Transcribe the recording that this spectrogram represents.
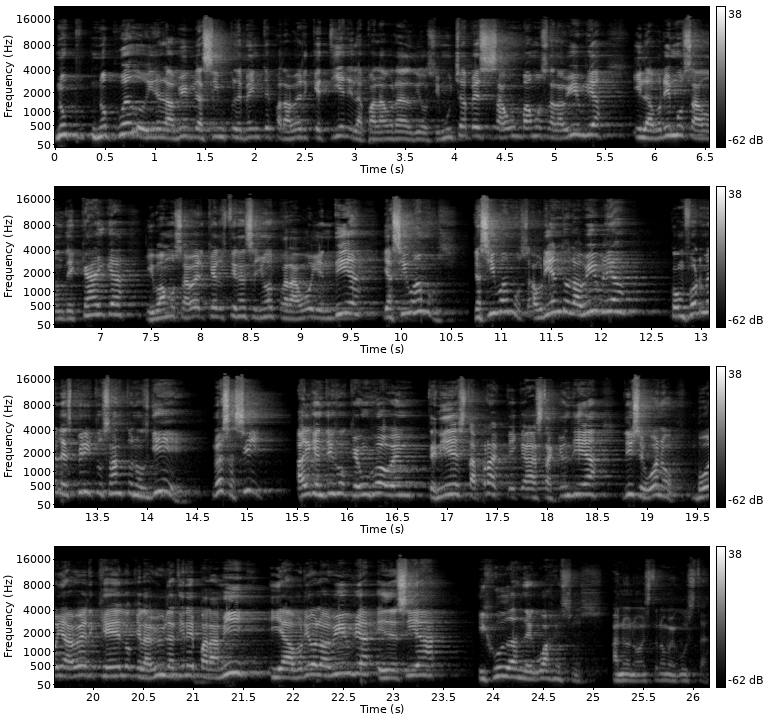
No, puedo ir a la Biblia simplemente para ver qué tiene la palabra de Dios. Y muchas veces aún vamos a la Biblia y la abrimos a donde caiga y vamos a ver qué tiene el Señor para hoy en día. Y así vamos, y así vamos, abriendo la Biblia conforme el Espíritu Santo nos guíe. No es así. Alguien dijo que un joven tenía esta práctica hasta que un día dice, bueno, voy a ver qué es lo que la Biblia tiene para mí. Y abrió la Biblia y decía, y Judas negó a Jesús. Ah, no, no, esto no me gusta,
